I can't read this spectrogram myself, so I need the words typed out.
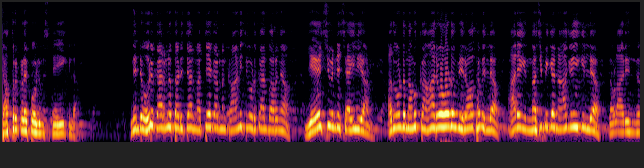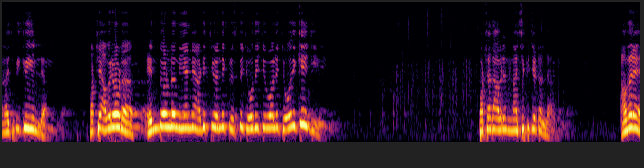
ശത്രുക്കളെ പോലും സ്നേഹിക്കില്ല. നിന്റെ ഒരു കാരണത്തടിച്ചാൽ മറ്റേ കാരണം കാണിച്ചു കൊടുക്കാൻ പറഞ്ഞ യേശുവിന്റെ ശൈലിയാണ്. അതുകൊണ്ട് നമുക്ക് ആരോടും വിരോധമില്ല. ആരെയും നശിപ്പിക്കാൻ ആഗ്രഹിക്കില്ല. നമ്മൾ ആരെയും നശിപ്പിക്കുകയില്ല. പക്ഷെ അവരോട് എന്തുകൊണ്ട് നീ എന്നെ അടിച്ചു എന്ന് ക്രിസ്തു ചോദിച്ചു പോലെ ചോദിക്കുകയും ചെയ്യും? പക്ഷെ അത് അവരെ നശിപ്പിച്ചിട്ടല്ല. അവരെ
